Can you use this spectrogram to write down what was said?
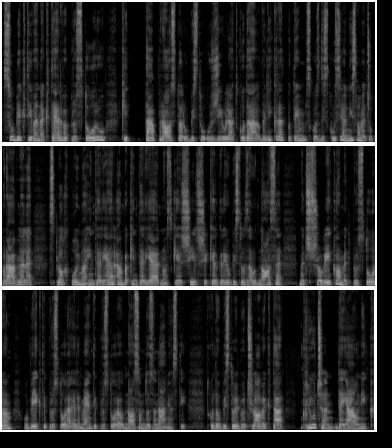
subjektiven akter v prostoru, ki ta prostor v bistvu uživlja. Tako da velikrat potem skozi diskusijo nismo več uporabljali sploh pojma interjer, ampak interjernost, ki je širši, ker gre v bistvu za odnose med človekom, med prostorom, objekti prostora, elementi prostora, odnosom do zonanjosti. Tako da v bistvu je bil človek ta ključen dejavnik,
